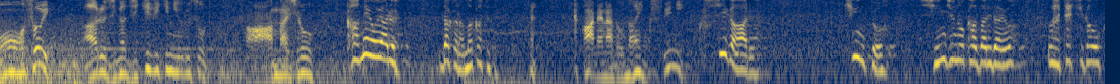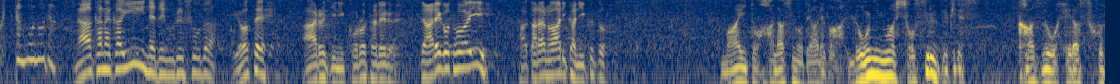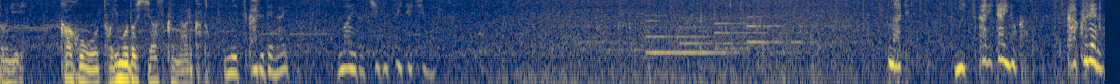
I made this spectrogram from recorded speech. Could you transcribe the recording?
もう遅い。主が直々に売るそうだ。さあ案内しろ。金をやる。だから任せて。金などないくせに。櫛がある。金と真珠の飾りだよ。私が送ったものだ。なかなかいい値で売れそうだ。よせ主に殺される。ざれ言はいい。宝のありかに行くぞ。舞と話すのであれば浪人は処するべきです。数を減らすほどに家宝を取り戻しやすくなるかと。見つかるでないぞ前が傷ついてしまう。待て。見つかりたいのか。隠れろ。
